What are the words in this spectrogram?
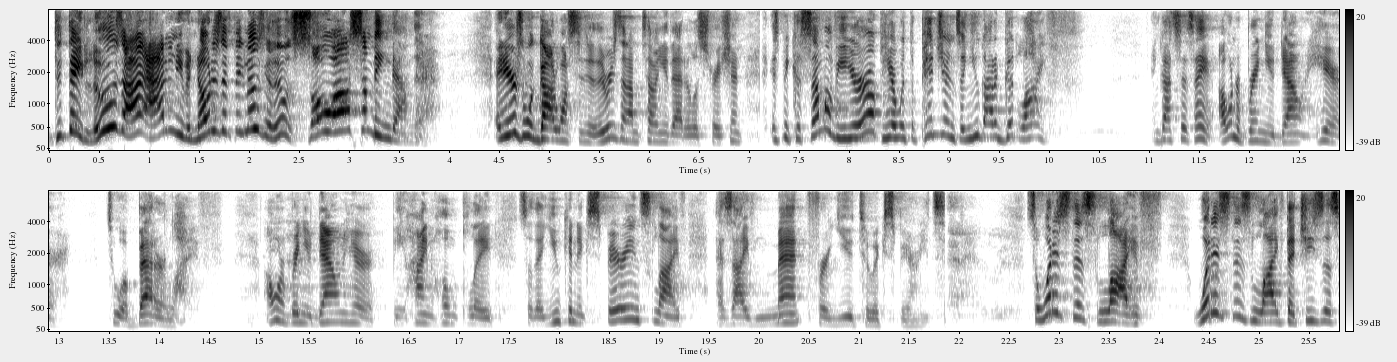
did they lose? I, I didn't even notice if they lose. because It was so awesome being down there. And here's what God wants to do. The reason I'm telling you that illustration is because some of you, you're up here with the pigeons and you got a good life. And God says, hey, I want to bring you down here to a better life. I want to bring you down here behind home plate so that you can experience life as I've meant for you to experience it. So, what is this life? What is this life that Jesus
